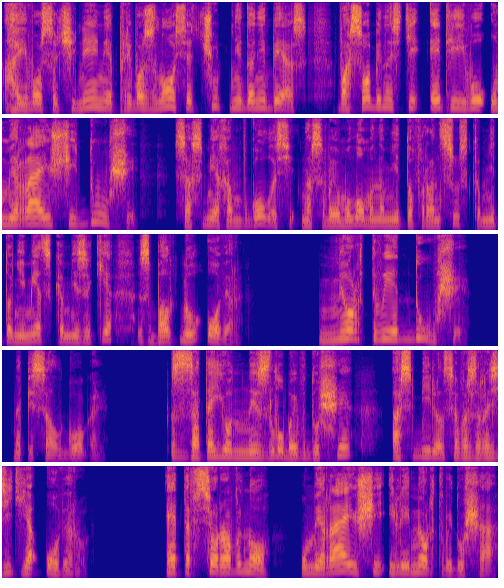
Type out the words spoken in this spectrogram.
а его сочинения превозносят чуть не до небес, в особенности эти его умирающие души, со смехом в голосе на своем ломаном не то французском, не то немецком языке сболтнул Овер. «Мертвые души», — написал Гоголь. С затаенной злобой в душе осмелился возразить я Оверу. «Это все равно, умирающий или мертвый душа»,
